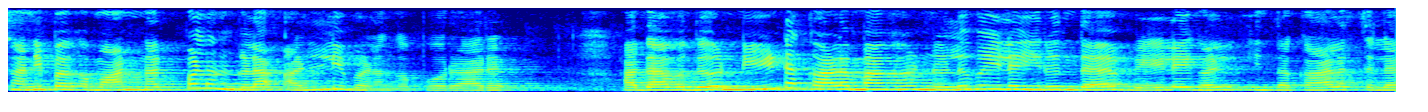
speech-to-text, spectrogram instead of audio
சனி பகவான் நற்பலன்களை அள்ளி வழங்க போறாரு. அதாவது நீண்ட காலமாக நிலுவையில் இருந்த வேலைகள் இந்த காலத்தில்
